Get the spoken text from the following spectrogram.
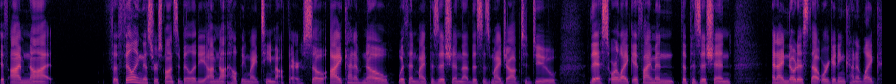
If I'm not fulfilling this responsibility, I'm not helping my team out there. So I kind of know within my position that this is my job to do this or like if I'm in the position and I notice that we're getting kind of like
